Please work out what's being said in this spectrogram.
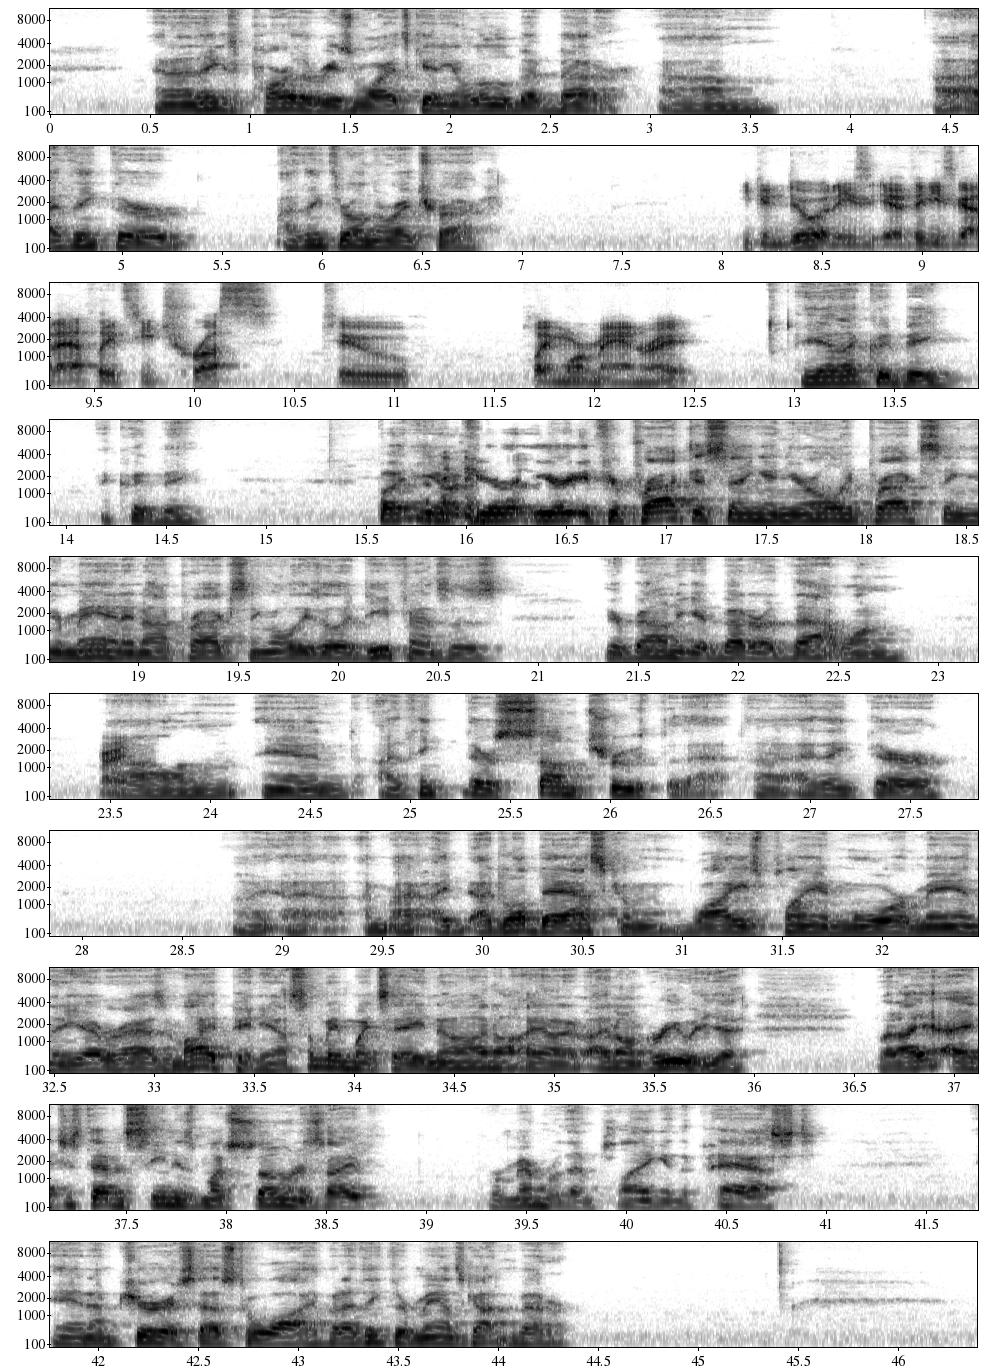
and I think it's part of the reason why it's getting a little bit better. Um, I think they're, I think they're on the right track. He can do it. He's, I think he's got athletes he trusts to play more man, right? Yeah, that could be. It could be. But you know, if you're, you're if you're practicing and you're only practicing your man and not practicing all these other defenses, you're bound to get better at that one. Right. Um, and I think there's some truth to that. Uh, I think there. I, I, would love to ask him why he's playing more man than he ever has. In my opinion, now, somebody might say, "No, I don't. I, I don't agree with you," but I, I just haven't seen as much zone as I remember them playing in the past, and I'm curious as to why. But I think their man's gotten better.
